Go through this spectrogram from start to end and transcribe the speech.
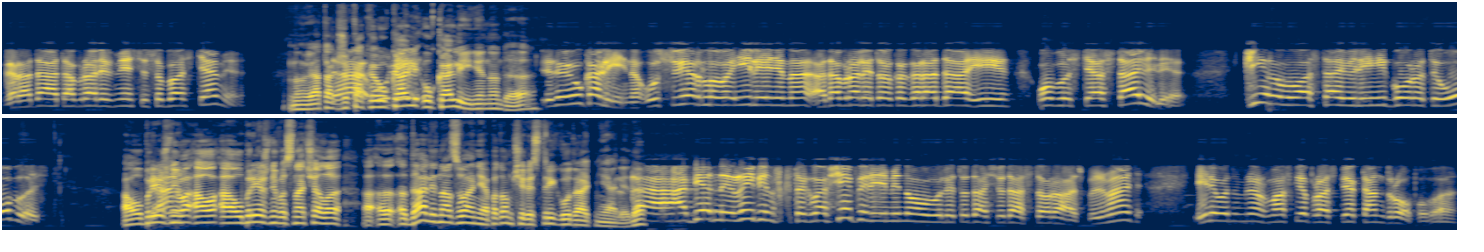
города отобрали вместе с областями. Ну, я так Да, же, как и у Кали- у Калинина, да. Или у Калинина. У Свердлова и Ленина отобрали только города и области оставили. Кирову оставили и город, и область. А у Брежнева, а, а у Брежнева сначала а, а, дали название, а потом через три года отняли, да? Да, а бедный Рыбинск так вообще переименовывали туда-сюда сто раз, понимаете? Или вот, например, в Москве проспект Андропова.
